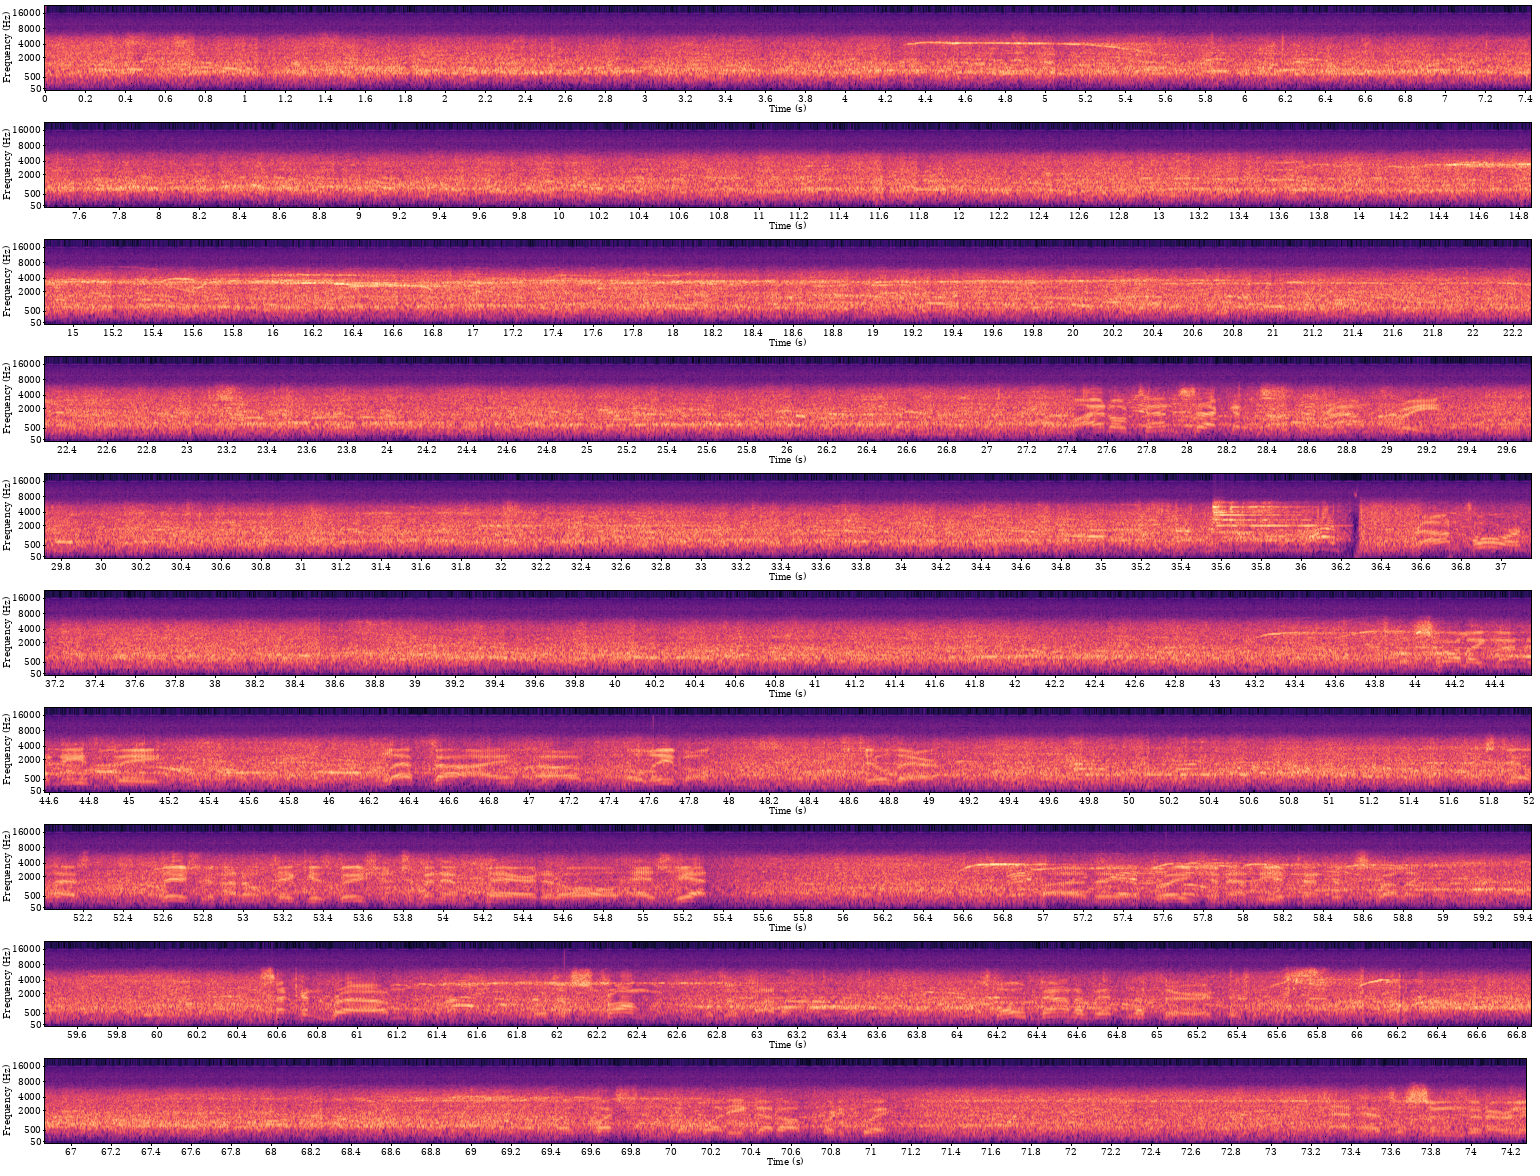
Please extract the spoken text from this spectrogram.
yet by the abrasion and the attendant swelling. Second round was a strong one for Zapata. Slowed down a bit in the third. No question but what he got off pretty quick and has assumed an early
